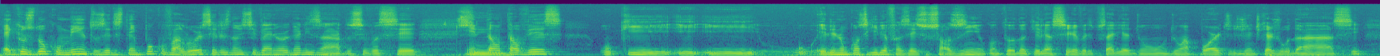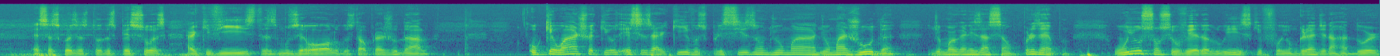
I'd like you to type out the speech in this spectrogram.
é que os documentos eles têm pouco valor se eles não estiverem organizados. Se você, Sim. então talvez o que e- e ele não conseguiria fazer isso sozinho com todo aquele acervo. Ele precisaria de um, de um aporte de gente que ajudasse essas coisas todas, pessoas, arquivistas, museólogos, tal, para ajudá-lo. O que eu acho é que esses arquivos precisam de uma, de uma ajuda, de uma organização. Por exemplo, o Wilson Silveira Luiz, que foi um grande narrador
